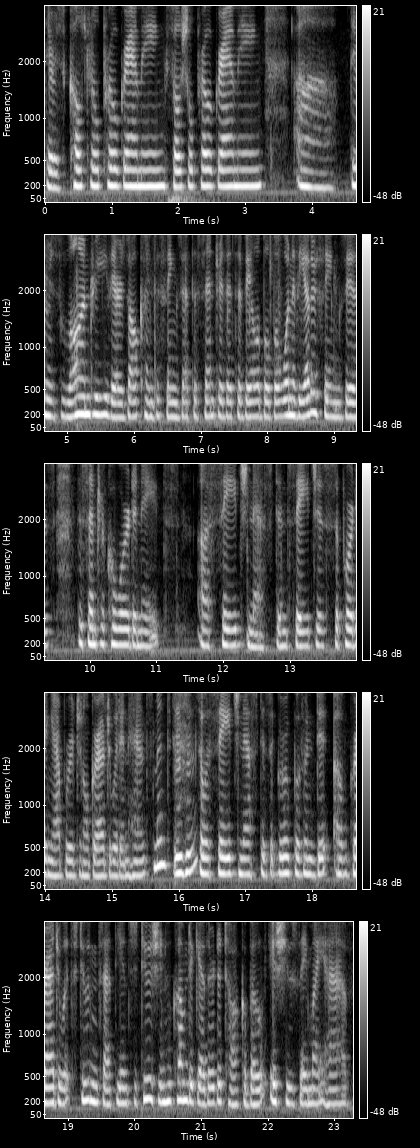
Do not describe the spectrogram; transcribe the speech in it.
there's cultural programming, social programming. Uh, there's laundry, there's all kinds of things at the center that's available. But one of the other things is the center coordinates a SAGE Nest, and SAGE is supporting Aboriginal graduate enhancement. Mm-hmm. So, a SAGE Nest is a group of, indi- of graduate students at the institution who come together to talk about issues they might have,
